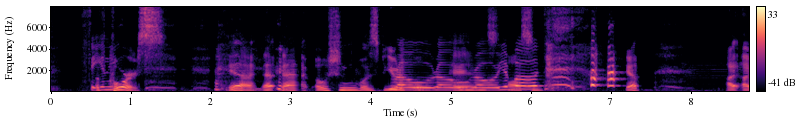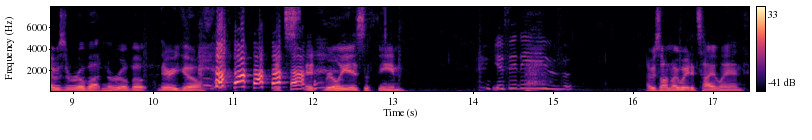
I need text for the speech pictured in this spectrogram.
sailing. Of course. Yeah, that that ocean was beautiful. Row, row, row your awesome. boat. Yep. I, I was a robot in a rowboat. There you go. it's it really is a theme. Yes, it is. I was on my way to Thailand.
